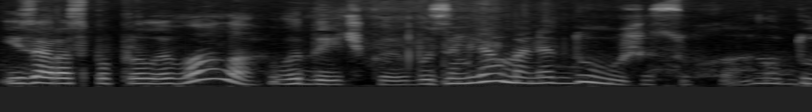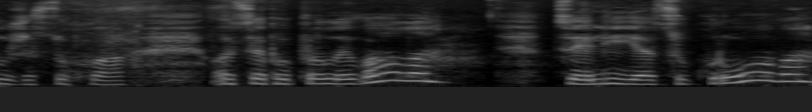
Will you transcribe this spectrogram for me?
І зараз попроливала водичкою, бо земля в мене дуже суха, ну дуже суха. Оце попроливала, це лія цукрова.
